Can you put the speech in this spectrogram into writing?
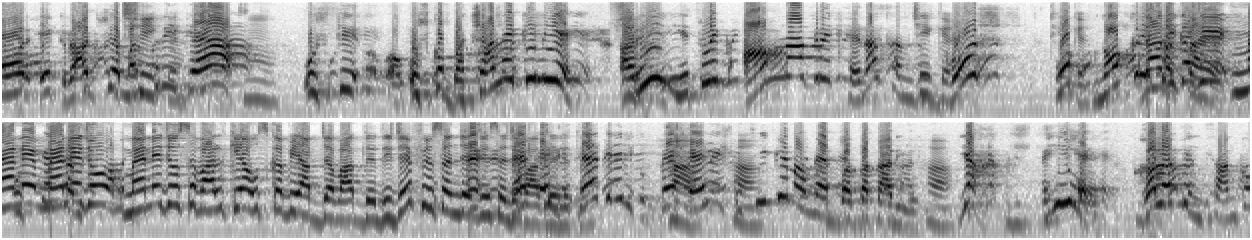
और एक राज्य मंत्री गया उसके उसको बचाने के लिए? अरे ये तो एक आम नागरिक है ना संदीप घोष? ठीक है। राधिका जी मैंने मैंने जो मैंने जो सवाल किया उसका भी आप जवाब दे दीजिए फिर संजय जी से जवाब लेते दे रही हूँ, हाँ। ठीक है ना मैं बता रही हूँ। हाँ। या सही है गलत इंसान को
